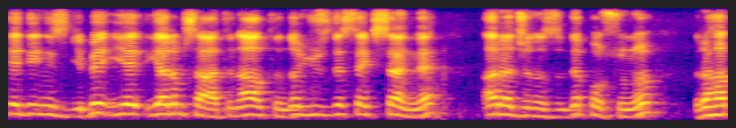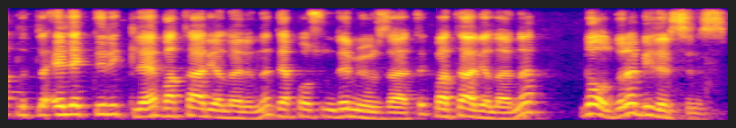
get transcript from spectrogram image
dediğiniz gibi yarım saatin altında %80'le aracınızın deposunu rahatlıkla elektrikle bataryalarını, deposunu demiyoruz artık, bataryalarını doldurabilirsiniz.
